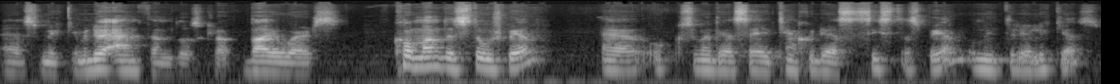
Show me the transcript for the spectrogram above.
eh, så mycket, men det är Anthem då såklart. Biowares kommande storspel. Eh, och som en del säger kanske deras sista spel, om inte det lyckas.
